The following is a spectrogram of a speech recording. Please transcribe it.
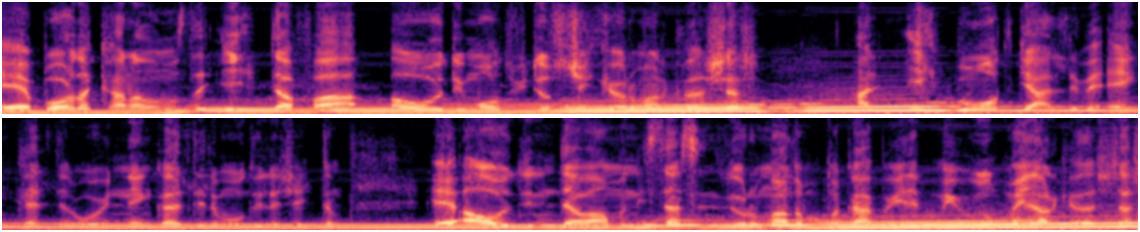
E, bu arada kanalımızda ilk defa Audi mod videosu çekiyorum arkadaşlar. Hani ilk bu mod geldi ve en kaliteli oyunun en kaliteli moduyla çektim. E, Audi'nin devamını isterseniz yorumlarda mutlaka belirtmeyi unutmayın arkadaşlar.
